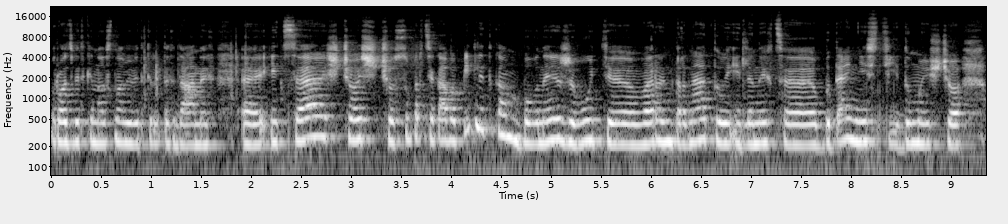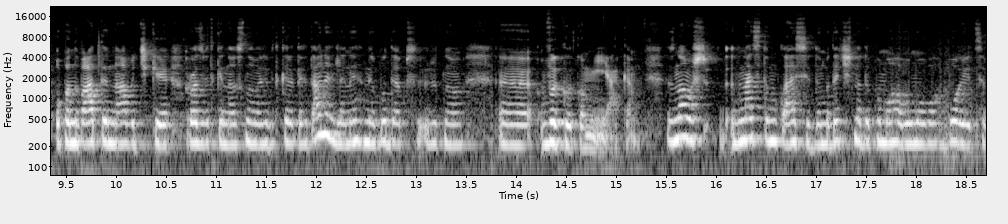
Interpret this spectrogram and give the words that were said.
розвідки на основі відкритих даних. Е, І це щось, що супер цікаво підліткам, бо вони живуть е, в ері інтернету, і для них це буденність. І думаю, що опанувати навички розвідки на основі відкритих даних для них не буде абсолютно е, викликом ніяким. Знову ж, в 11 класі домедична допомога в умовах бою це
